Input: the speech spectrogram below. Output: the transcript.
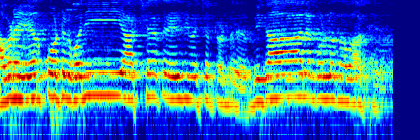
അവിടെ എയർപോർട്ടിൽ വലിയ അക്ഷരത്തിൽ എഴുതി വെച്ചിട്ടുണ്ട്. വികാരം കൊള്ളുന്ന വാക്ക്.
